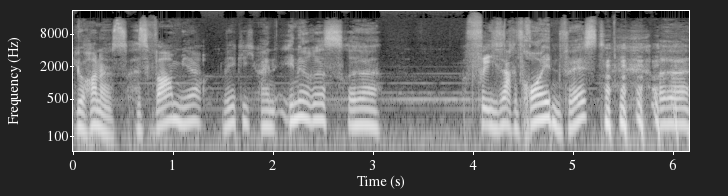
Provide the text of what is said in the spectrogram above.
Johannes, es war mir wirklich ein inneres, äh, ich sage Freudenfest, äh,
